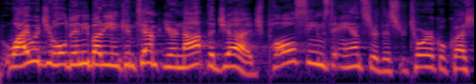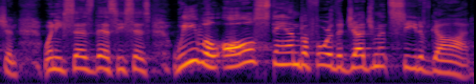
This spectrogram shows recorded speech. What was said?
why would you hold anybody in contempt? You're not the judge. Paul seems to answer this rhetorical question when he says this. He says, "We will all stand before the judgment seat of God."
